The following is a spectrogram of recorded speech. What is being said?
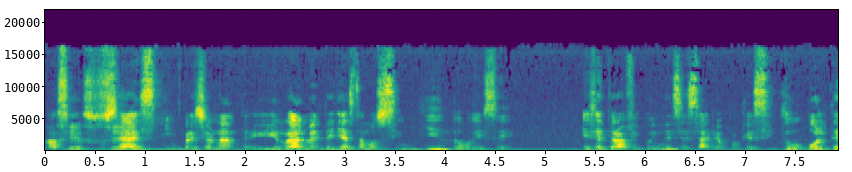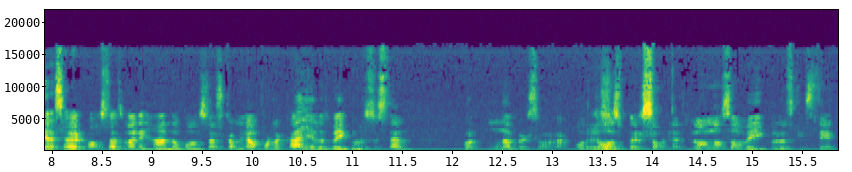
Así es. O sea, es impresionante y realmente ya estamos sintiendo ese, ese tráfico innecesario, porque si tú volteas a ver cuando estás manejando, cuando estás caminando por la calle, los vehículos están con una persona o dos personas, ¿no? no son vehículos que estén,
